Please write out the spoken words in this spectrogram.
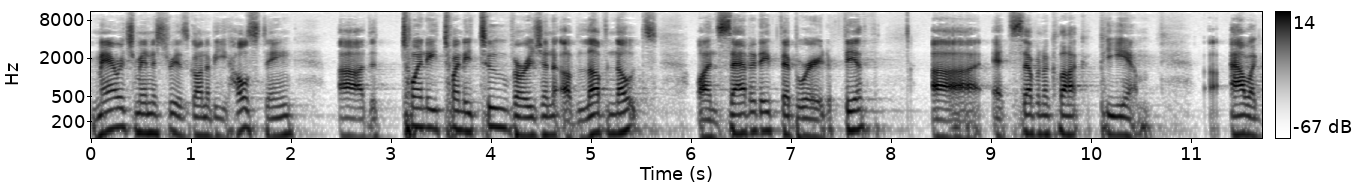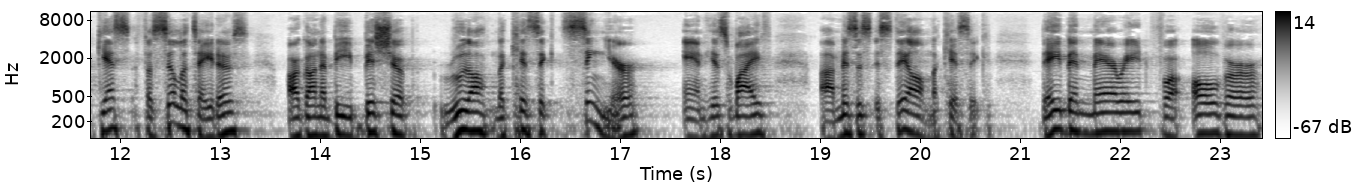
marriage ministry is going to be hosting uh, the 2022 version of Love Notes on Saturday, February the 5th uh, at 7 o'clock p.m. Uh, our guest facilitators are going to be Bishop Rudolph McKissick Sr. and his wife, uh, Mrs. Estelle McKissick. They've been married for over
